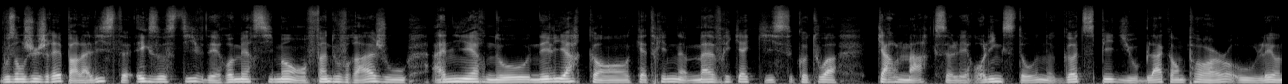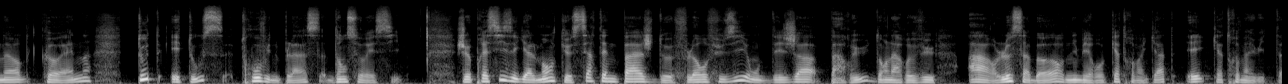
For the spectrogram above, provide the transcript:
Vous en jugerez par la liste exhaustive des remerciements en fin d'ouvrage où Annie Ernaux, Nelly Arcan, Catherine Mavrikakis côtoient Karl Marx, les Rolling Stones, Godspeed You Black Emperor ou Leonard Cohen. Toutes et tous trouvent une place dans ce récit. Je précise également que certaines pages de Fleur au fusil ont déjà paru dans la revue Art Le Sabord, numéro 84 et 88.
